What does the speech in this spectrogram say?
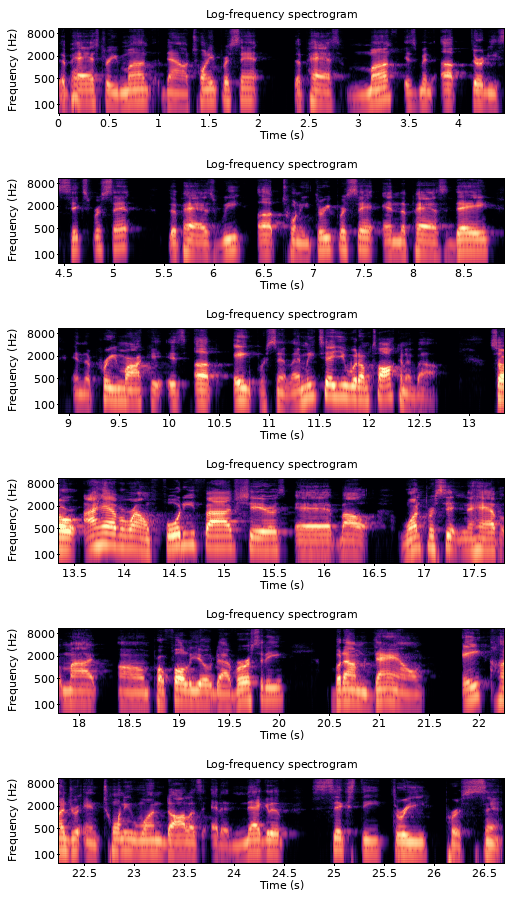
The past three months, down 20%. The past month has been up 36%. The past week, up 23%. And the past day in the pre market is up 8%. Let me tell you what I'm talking about. So I have around 45 shares at about 1% and a half of my um, portfolio diversity. but I'm down $821 at a 63%.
